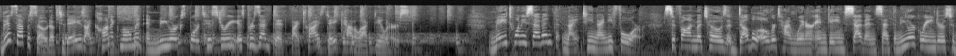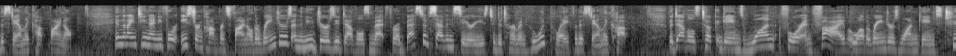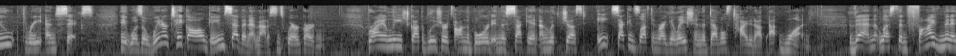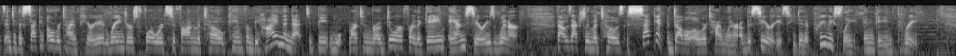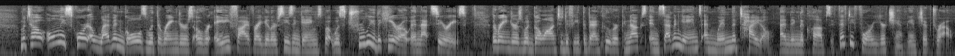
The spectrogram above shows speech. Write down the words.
This episode of today's iconic moment in New York sports history is presented by Tri State Cadillac Dealers. May 27, 1994. Stephane Matteau's double overtime winner in Game 7 sent the New York Rangers to the Stanley Cup final. In the 1994 Eastern Conference Final, the Rangers and the New Jersey Devils met for a best of seven series to determine who would play for the Stanley Cup. The Devils took games 1, 4, and 5, while the Rangers won games 2, 3, and 6. It was a winner take all Game 7 at Madison Square Garden. Brian Leetch got the Blue Shirts on the board in the second, and with just eight seconds left in regulation, the Devils tied it up at one. Then, less than five minutes into the second overtime period, Rangers forward Stephane Matteau came from behind the net to beat Martin Brodeur for the game and series winner. That was actually Matteau's second double overtime winner of the series. He did it previously in Game 3. Matteau only scored 11 goals with the Rangers over 85 regular season games, but was truly the hero in that series. The Rangers would go on to defeat the Vancouver Canucks in seven games and win the title, ending the club's 54 year championship drought.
